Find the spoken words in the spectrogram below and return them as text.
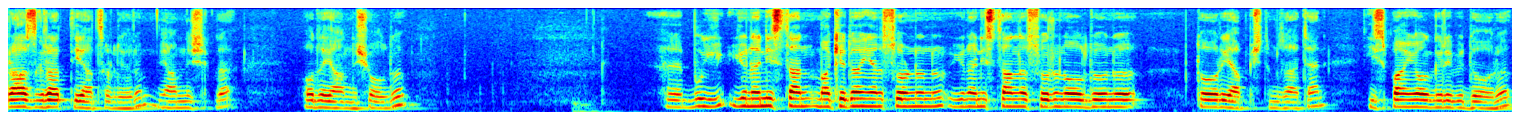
Razgrad diye hatırlıyorum yanlışlıkla. O da yanlış oldu. E, bu Yunanistan Makedonya'nın sorununu Yunanistan'la sorun olduğunu doğru yapmıştım zaten. İspanyol gribi doğru.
